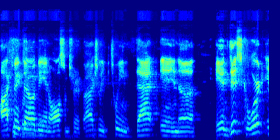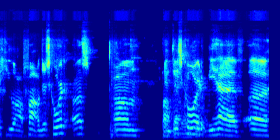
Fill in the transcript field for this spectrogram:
I think that would be an awesome trip. Actually, between that and uh and Discord, if you all follow Discord, us um Pop in. Discord we have uh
